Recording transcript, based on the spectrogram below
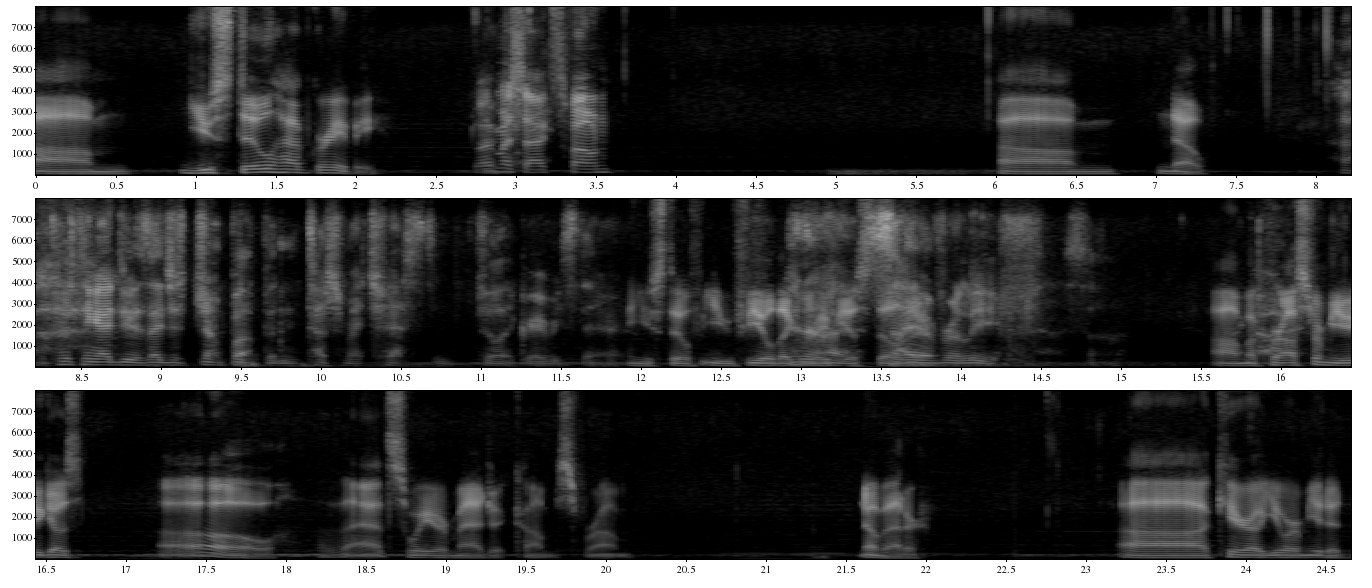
Um, you still have gravy. Do I have my saxophone? Um, no, The first thing I do is I just jump up and touch my chest and feel like gravy's there. and you still you feel that And gravy a is still sigh there. of relief. So Um, across from you, he goes, "Oh, that's where your magic comes from." No matter. Uh, Kiro, you are muted.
